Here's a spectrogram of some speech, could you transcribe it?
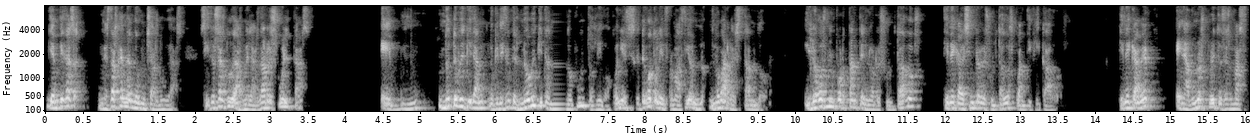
ya empiezas, me estás generando muchas dudas. Si todas esas dudas me las das resueltas, eh, no te voy quitando, lo que dicen es no voy quitando puntos, digo, coño, es que tengo toda la información, no, va restando. Y luego es muy importante en los resultados, tiene que haber siempre resultados cuantificados. Tiene que haber, en algunos proyectos es más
